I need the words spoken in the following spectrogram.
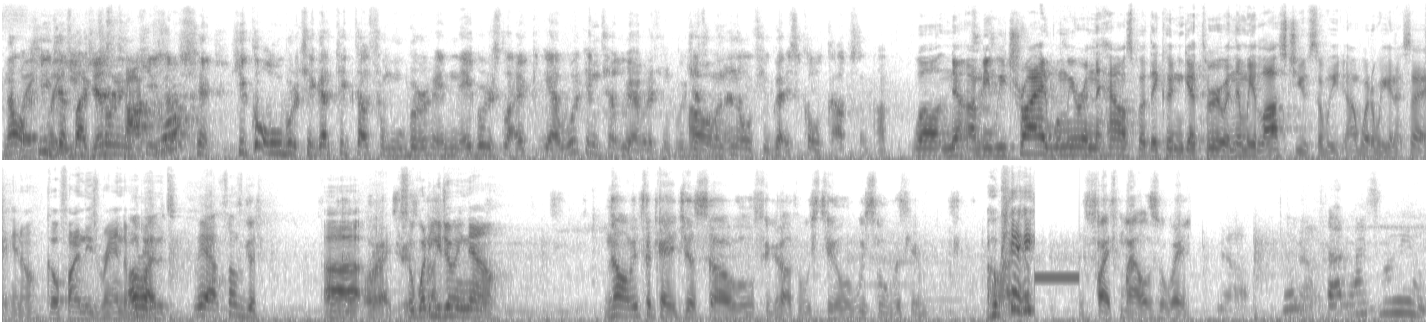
No, Wait, he wait, just like just turning talked keys. He called Uber. He got kicked out from Uber, and neighbors like, yeah, we can tell you everything. We just Oh. want to know if you guys call cops or not. Well, no. I mean, we tried when we were in the house, but they couldn't get through, and then we lost you. So we, uh, what are we gonna say? You know, go find these random All right. dudes. Yeah, sounds good. Uh, All right, so cheers, what are you doing now? No, it's okay. Just uh, we'll figure out. We still, we still with him. Okay. Five miles away. Satellites on you.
